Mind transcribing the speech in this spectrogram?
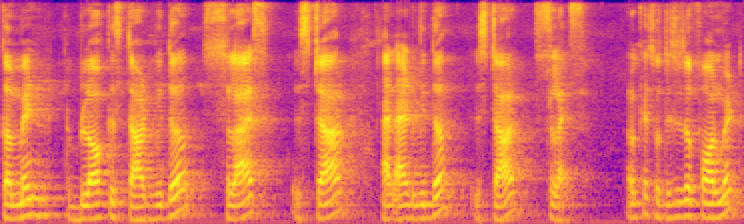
comment block start with the slash star and add with the star slash. Okay so this is a format.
